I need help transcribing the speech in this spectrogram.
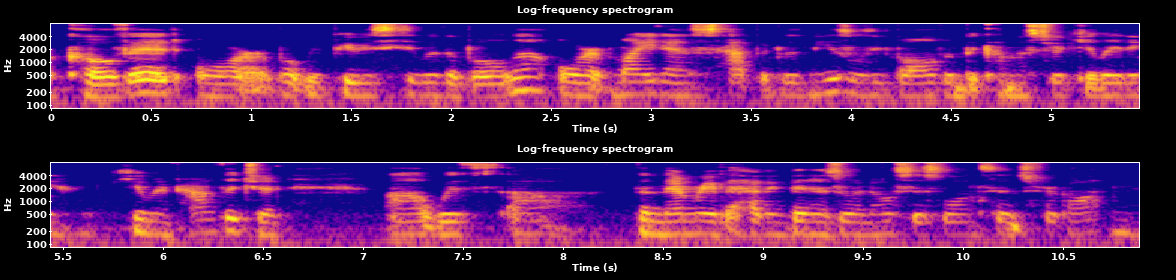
or COVID or what we previously did with Ebola, or it might, as happened with measles, evolve and become a circulating human pathogen uh, with uh, the memory of it having been a zoonosis long since forgotten.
